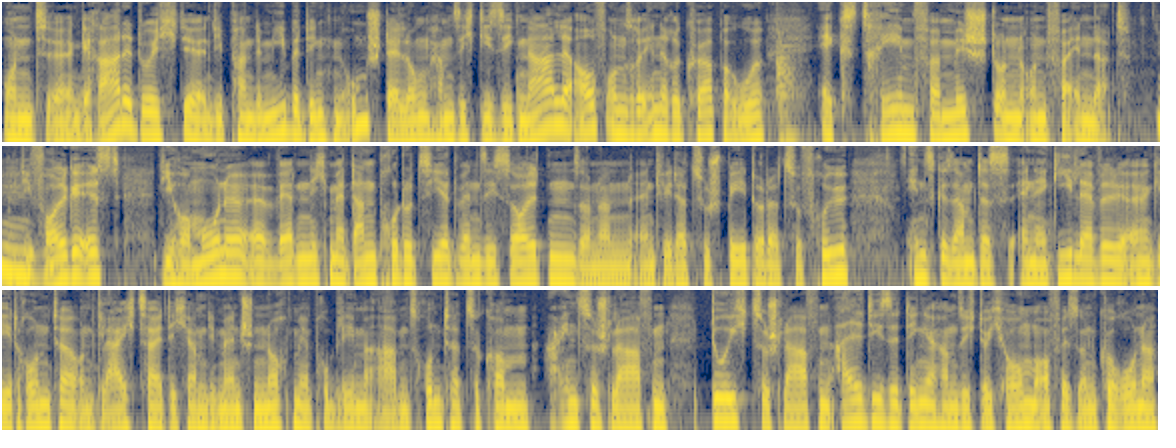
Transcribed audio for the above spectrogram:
Und äh, gerade durch die, die pandemiebedingten Umstellungen haben sich die Signale auf unsere innere Körperuhr extrem vermischt und, und verändert. Und die mhm. Folge ist, die Hormone äh, werden nicht mehr dann produziert, wenn sie es sollten, sondern entweder zu spät oder zu früh. Insgesamt das Energielevel äh, geht runter und gleichzeitig haben die Menschen noch mehr Probleme, abends runterzukommen, einzuschlafen, durchzuschlafen. All diese Dinge haben sich durch Homeoffice und Corona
